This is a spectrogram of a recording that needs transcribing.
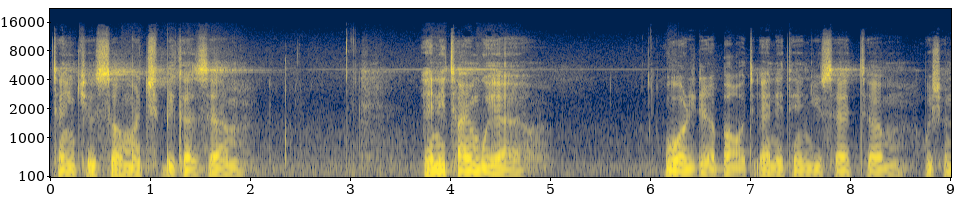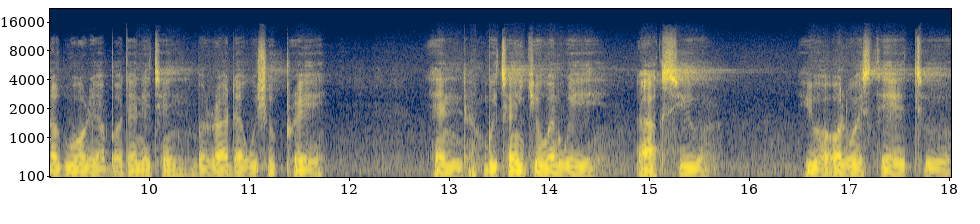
thank you so much because um, anytime we are worried about anything. You said um, we should not worry about anything, but rather we should pray. And we thank you when we ask you, you are always there to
